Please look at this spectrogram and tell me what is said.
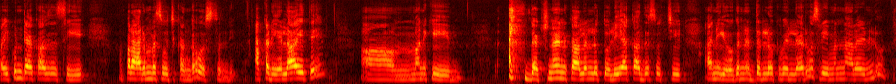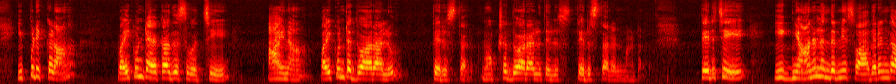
వైకుంఠ ఏకాదశి ప్రారంభ సూచకంగా వస్తుంది. అక్కడ ఎలా అయితే మనకి దక్షిణాయన కాలంలో తొలి ఏకాదశి వచ్చి ఆయన యోగ నిద్రలోకి వెళ్ళారు శ్రీమన్నారాయణులు. ఇప్పుడు ఇక్కడ వైకుంఠ ఏకాదశి వచ్చి ఆయన వైకుంఠ ద్వారాలు తెరుస్తారు మోక్ష ద్వారాలు తెలుస్ తెరుస్తారనమాట తెరిచి ఈ జ్ఞానులందరినీ స్వాదరంగా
